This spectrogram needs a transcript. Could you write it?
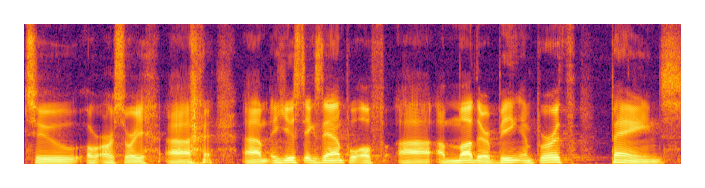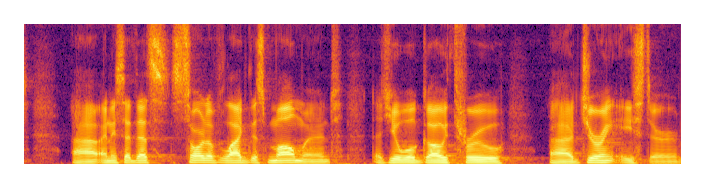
to, or, or sorry, uh, um, he used the example of uh, a mother being in birth pains. Uh, and he said that's sort of like this moment that you will go through uh, during Easter.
